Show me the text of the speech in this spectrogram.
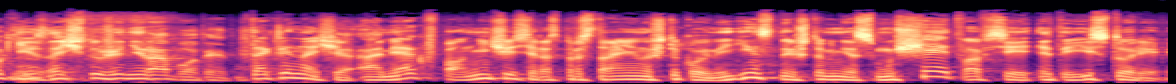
Окей, значит, уже не работает. Так или иначе, аммиак вполне себе распространенная штуковина. Единственное, что меня смущает во всей этой истории,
